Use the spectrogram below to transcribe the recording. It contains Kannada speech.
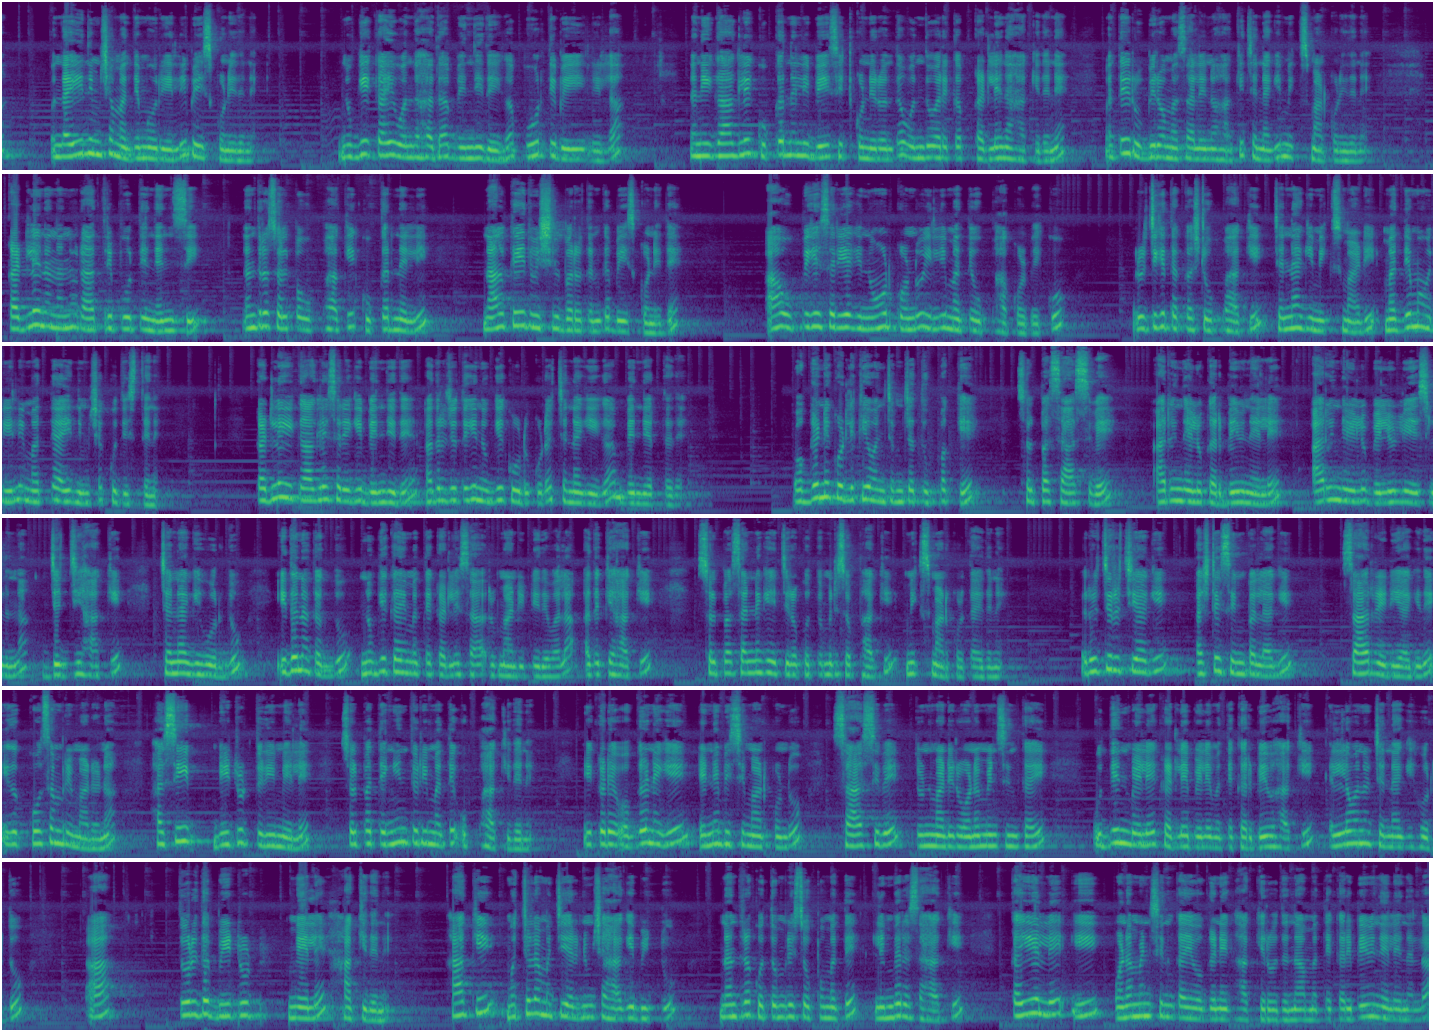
ಒಂದು ಐದು ನಿಮಿಷ ಮಧ್ಯಮ ಉರಿಯಲ್ಲಿ ಬೇಯಿಸ್ಕೊಂಡಿದ್ದೇನೆ. ನುಗ್ಗೆಕಾಯಿ ಒಂದು ಹದ ಬೆಂದಿದೆ, ಈಗ ಪೂರ್ತಿ ಬೇಯಲಿಲ್ಲ. ನಾನು ಈಗಾಗಲೇ ಕುಕ್ಕರ್ನಲ್ಲಿ ಬೇಯಿಸಿಟ್ಕೊಂಡಿರುವಂಥ ಒಂದೂವರೆ ಕಪ್ ಕಡಲೆನ ಹಾಕಿದ್ದೇನೆ. ಮತ್ತು ರುಬ್ಬಿರೋ ಮಸಾಲೆನೂ ಹಾಕಿ ಚೆನ್ನಾಗಿ ಮಿಕ್ಸ್ ಮಾಡ್ಕೊಂಡಿದ್ದೇನೆ. ಕಡಲೆನ ನಾನು ರಾತ್ರಿ ಪೂರ್ತಿ ನೆನೆಸಿ, ನಂತರ ಸ್ವಲ್ಪ ಉಪ್ಪು ಹಾಕಿ ಕುಕ್ಕರ್ನಲ್ಲಿ ನಾಲ್ಕೈದು ವಿಷಲ್ ಬರೋ ತನಕ ಬೇಯಿಸ್ಕೊಂಡಿದ್ದೆ. ಆ ಉಪ್ಪಿಗೆ ಸರಿಯಾಗಿ ನೋಡಿಕೊಂಡು ಇಲ್ಲಿ ಮತ್ತೆ ಉಪ್ಪು ಹಾಕ್ಕೊಳ್ಬೇಕು ರುಚಿಗೆ ತಕ್ಕಷ್ಟು ಉಪ್ಪು ಹಾಕಿ ಚೆನ್ನಾಗಿ ಮಿಕ್ಸ್ ಮಾಡಿ ಮಧ್ಯಮ ಉರಿಯಲ್ಲಿ ಮತ್ತೆ ಐದು ನಿಮಿಷ ಕುದಿಸ್ತೇನೆ. ಕಡಲೆ ಈಗಾಗಲೇ ಸರಿಯಾಗಿ ಬೆಂದಿದೆ. ಅದರ ಜೊತೆಗೆ ನುಗ್ಗೆ ಕೂಡು ಕೂಡ ಚೆನ್ನಾಗಿ ಈಗ ಬೆಂದಿರ್ತದೆ. ಒಗ್ಗರಣೆ ಕೊಡಲಿಕ್ಕೆ ಒಂದು ಚಮಚ ತುಪ್ಪಕ್ಕೆ ಸ್ವಲ್ಪ ಸಾಸಿವೆ, ಆರಿಂದ ಏಳು ಕರಿಬೇವಿನ ಎಲೆ ಆರಿಂದ ಏಳು ಬೆಳ್ಳುಳ್ಳಿ ಹೆಸಳನ್ನು ಜಜ್ಜಿ ಹಾಕಿ ಚೆನ್ನಾಗಿ ಹುರಿದು ಇದನ್ನು ತೆಗೆದು ನುಗ್ಗೆಕಾಯಿ ಮತ್ತು ಕಡಲೆ ಸಾರು ಮಾಡಿಟ್ಟಿದ್ದೇವಲ್ಲ ಅದಕ್ಕೆ ಹಾಕಿ ಸ್ವಲ್ಪ ಸಣ್ಣಗೆ ಹೆಚ್ಚಿರೋ ಕೊತ್ತಂಬರಿ ಸೊಪ್ಪು ಹಾಕಿ ಮಿಕ್ಸ್ ಮಾಡ್ಕೊಳ್ತಾ ಇದ್ದೇನೆ. ರುಚಿ ರುಚಿಯಾಗಿ, ಅಷ್ಟೇ ಸಿಂಪಲ್ಲಾಗಿ ಸಾರು ರೆಡಿಯಾಗಿದೆ ಈಗ ಕೋಸಂಬರಿ ಮಾಡೋಣ. ಹಸಿ ಬೀಟ್ರೂಟ್ ತುರಿ ಮೇಲೆ ಸ್ವಲ್ಪ ತೆಂಗಿನ ತುರಿ ಮತ್ತು ಉಪ್ಪು ಹಾಕಿದ್ದೇನೆ. ಈ ಕಡೆ ಒಗ್ಗರಣೆಗೆ ಎಣ್ಣೆ ಬಿಸಿ ಮಾಡಿಕೊಂಡು ಸಾಸಿವೆ, ತುಂಡು ಮಾಡಿರೋ ಒಣಮೆಣಸಿನ್ಕಾಯಿ ಉದ್ದಿನಬೇಳೆ ಕಡಲೆಬೇಳೆ ಮತ್ತು ಕರಿಬೇವು ಹಾಕಿ ಎಲ್ಲವನ್ನು ಚೆನ್ನಾಗಿ ಹುರಿದು ಆ ತುರಿದ ಬೀಟ್ರೂಟ್ ಮೇಲೆ ಹಾಕಿದ್ದೇನೆ. ಹಾಕಿ ಮುಚ್ಚಳ ಮುಚ್ಚಿ ಎರಡು ನಿಮಿಷ ಹಾಗೆ ಬಿಟ್ಟು ನಂತರ ಕೊತ್ತಂಬರಿ ಸೊಪ್ಪು ಮತ್ತು ಲಿಂಬೆ ರಸ ಹಾಕಿ ಕೈಯಲ್ಲೇ ಈ ಒಣಮೆಣಸಿನಕಾಯಿ ಒಗ್ಗರಣೆಗೆ ಹಾಕಿರೋದನ್ನು ಮತ್ತು ಕರಿಬೇವಿನ ಎಲೆನೆಲ್ಲ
